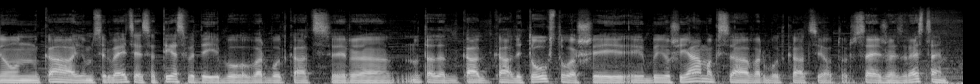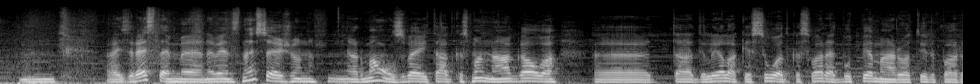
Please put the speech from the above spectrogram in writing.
Un kā jums ir veicies ar tiesvedību? Varbūt kāds ir, nu, tāda, kādi, kādi tūkstoši ir bijuši jāmaksā, varbūt kāds jau tur sēž aiz recēm. Mm aiz restēm eh, neviens nesēž. Ar malu zveju tādu, kas man nāk galvā, eh, tādi lielākie sodi, kas varētu būt piemēroti par,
